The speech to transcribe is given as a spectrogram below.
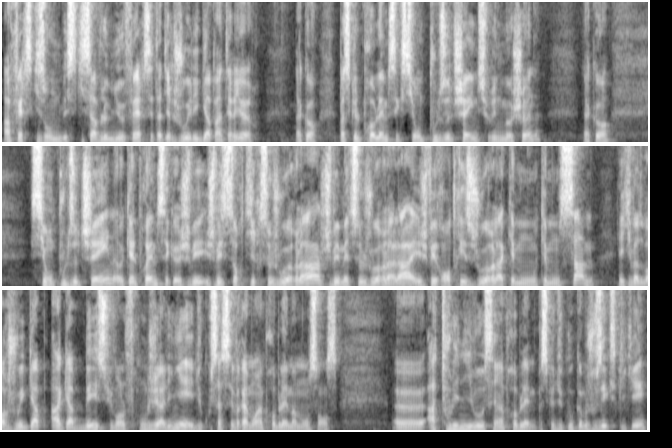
à faire ce qu'ils ce qu'ils savent le mieux faire, c'est-à-dire jouer les gaps intérieurs. D'accord? Parce que le problème, c'est que si on pull the chain sur une motion, D'accord? Si on pull the chain, ok, le problème c'est que je vais, je vais sortir ce joueur-là, je vais mettre ce joueur-là là, et je vais rentrer ce joueur-là qui, est mon, qui est mon Sam, et qui va devoir jouer gap A, gap B, suivant le front que j'ai aligné. Et du coup, ça c'est vraiment un problème à mon sens. Euh, à tous les niveaux, c'est un problème. Parce que du coup, comme je vous ai expliqué,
